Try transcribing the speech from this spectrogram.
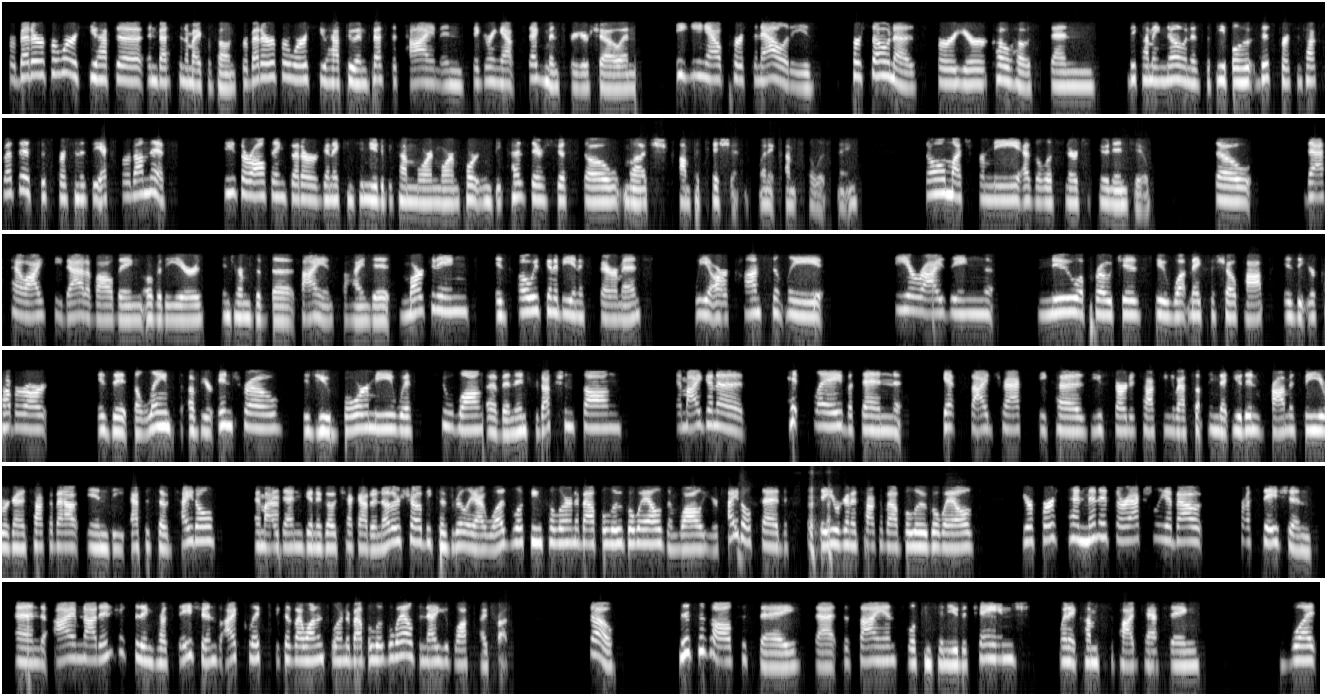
for better or for worse, you have to invest in a microphone. For better or for worse, you have to invest the time in figuring out segments for your show and seeking out personalities, personas for your co-hosts and becoming known as the people who this person talks about this, this person is the expert on this these are all things that are going to continue to become more and more important because there's just so much competition when it comes to listening. So much for me as a listener to tune into. So that's how I see that evolving over the years in terms of the science behind it. Marketing is always going to be an experiment. We are constantly theorizing new approaches to what makes a show pop. Is it your cover art? Is it the length of your intro? Did you bore me with too long of an introduction song? Am I going to hit play, but then get sidetracked because you started talking about something that you didn't promise me you were going to talk about in the episode title? Am I then going to go check out another show because really I was looking to learn about beluga whales? And while your title said that you were going to talk about beluga whales, your first 10 minutes are actually about crustaceans. and I'm not interested in crustaceans. I clicked because I wanted to learn about beluga whales, and now you've lost my trust. So, this is all to say that the science will continue to change when it comes to podcasting. What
